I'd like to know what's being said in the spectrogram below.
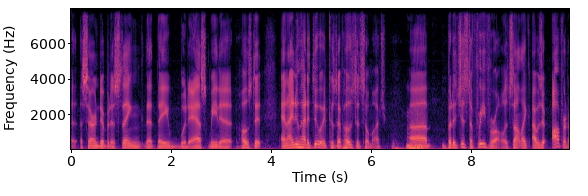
a serendipitous thing that they would ask me to host it, and I knew how to do it because I've hosted so much. Uh, but it's just a free for all. It's not like I was offered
